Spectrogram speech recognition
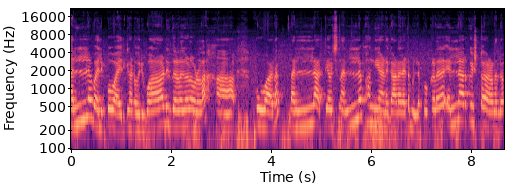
നല്ല വലിപ്പവും ആയിരിക്കും കേട്ടോ. ഒരുപാട് ഇതളുകളുള്ള പൂവാണ്. നല്ല അത്യാവശ്യം നല്ല ഭംഗിയാണ് കാണാനായിട്ട്. മുല്ലപ്പൂക്കൾ എല്ലാവർക്കും ഇഷ്ടമാണല്ലോ.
